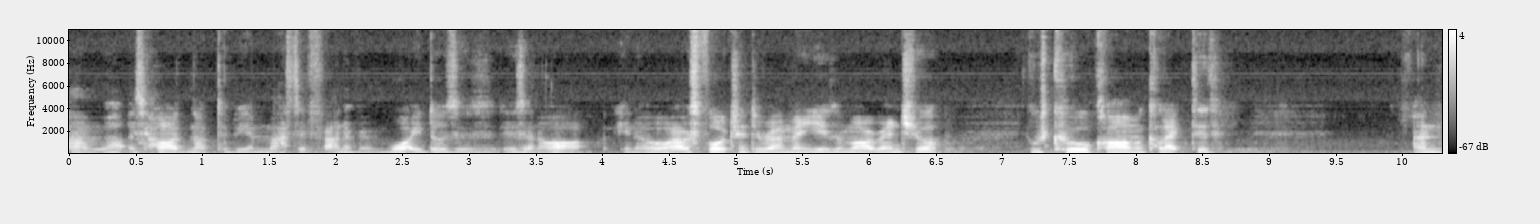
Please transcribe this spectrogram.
um, it's hard not to be a massive fan of him. What he does is, is an art, you know. I was fortunate to run many years with Mark Renshaw. He was cool, calm and collected. And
